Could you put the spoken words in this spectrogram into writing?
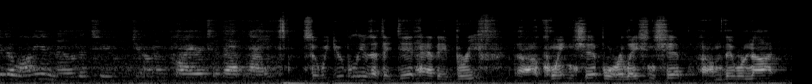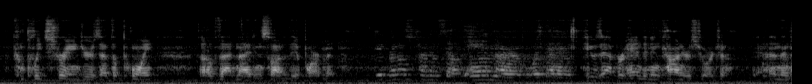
Did know the two gentlemen prior to that night? So we do believe that they did have a brief uh, acquaintanceship or relationship. Um, they were not complete strangers at the point of that night inside of the apartment. Did Reynolds turn himself in, or was that a... He was apprehended in Conyers, Georgia, and then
